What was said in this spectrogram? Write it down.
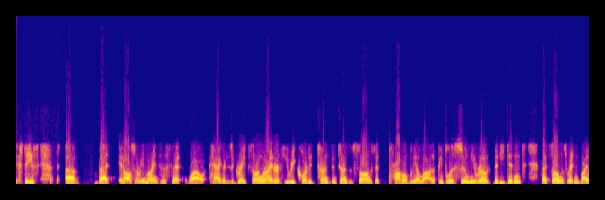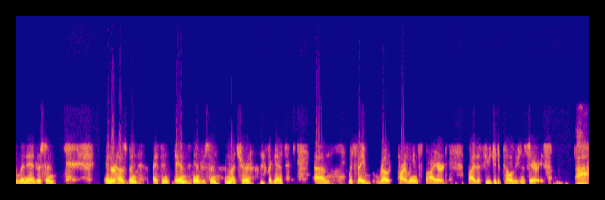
60s, uh, but it also reminds us that while Haggard is a great songwriter, he recorded tons and tons of songs that probably a lot of people assume he wrote, but he didn't. That song was written by Lynn Anderson. and her husband, I think Ben Anderson, I'm not sure, I forget, um, which they wrote partly inspired by the Fugitive television series. Ah.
